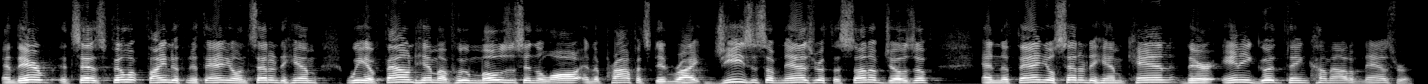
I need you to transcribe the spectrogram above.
And there it says, Philip findeth Nathanael and said unto him, We have found him of whom Moses in the law and the prophets did write, Jesus of Nazareth, the son of Joseph. And Nathanael said unto him, Can there any good thing come out of Nazareth?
